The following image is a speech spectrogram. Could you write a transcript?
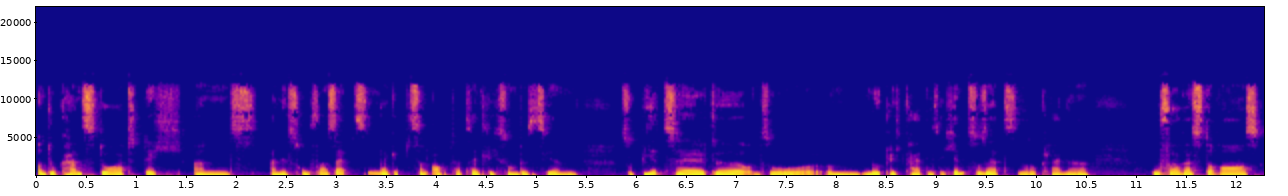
und du kannst dort dich ans, an das Ufer setzen. Da gibt es dann auch tatsächlich so ein bisschen so Bierzelte und so ähm, Möglichkeiten, sich hinzusetzen, so kleine Uferrestaurants.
